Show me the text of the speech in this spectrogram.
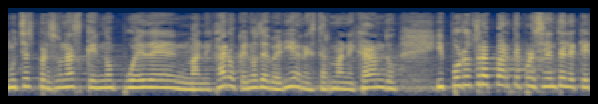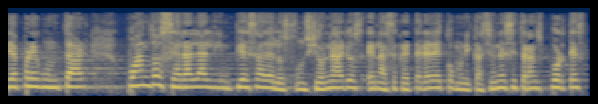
muchas personas que no pueden manejar o que no deberían estar manejando. Y por otra parte, presidente, le quería preguntar cuándo se hará la limpieza de los funcionarios en la Secretaría de Comunicaciones y Transportes,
